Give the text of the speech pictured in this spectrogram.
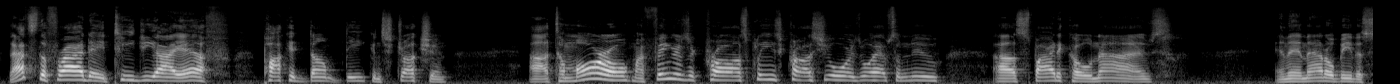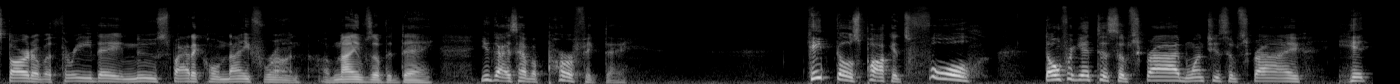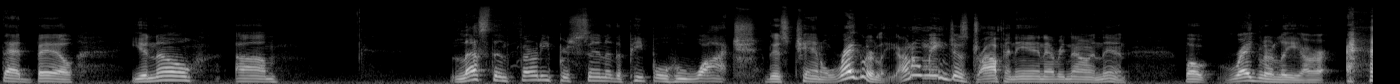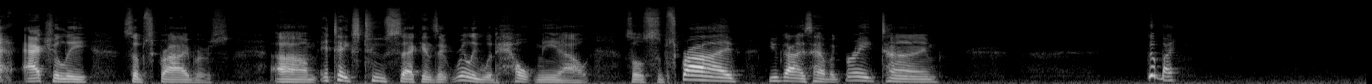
That's the Friday TGIF pocket dump deconstruction. Uh, tomorrow, my fingers are crossed. Please cross yours. We'll have some new uh, Spyderco knives and then that'll be the start of a three day new Spyderco knife run of Knives of the Day. You guys have a perfect day. Keep those pockets full. Don't forget to subscribe. Once you subscribe, hit that bell. You know, um, less than 30% of the people who watch this channel regularly, I don't mean just dropping in every now and then, but regularly are actually subscribers. Um, it takes two seconds. It really would help me out. So subscribe. You guys have a great time. Goodbye.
